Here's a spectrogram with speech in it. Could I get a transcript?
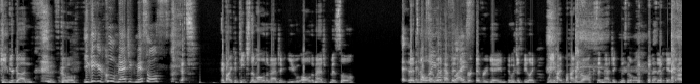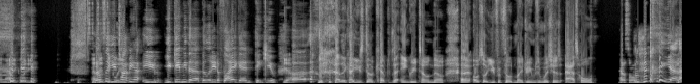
Keep your gun. It's cool. You get your cool magic missiles. That's if I could teach them all the magic, you all the magic missile. That's And all that would happen every, every game. It would just be like we hide behind rocks and magic missile because it hits automatically. And also, you taught me how you you gave me the ability to fly again. Thank you. Yeah. Uh, I like how you still kept the angry tone, though. Uh, also, you fulfilled my dreams and wishes, asshole. asshole. yeah.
